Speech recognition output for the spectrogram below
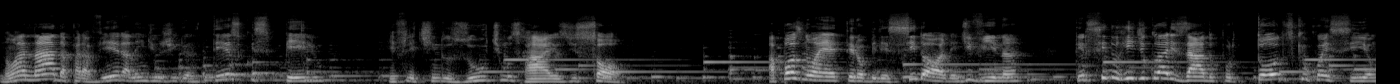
Não há nada para ver além de um gigantesco espelho refletindo os últimos raios de sol. Após Noé ter obedecido à ordem divina, ter sido ridicularizado por todos que o conheciam,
